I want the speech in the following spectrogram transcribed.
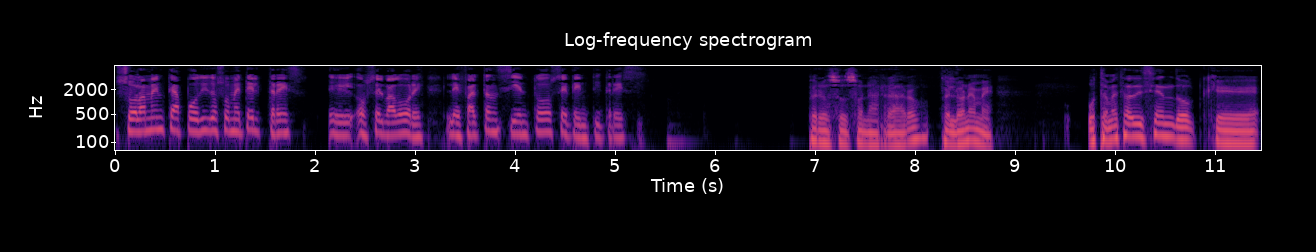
solamente ha podido someter tres eh, observadores, le faltan 173. Pero eso suena raro. Perdóneme. Usted me está diciendo que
